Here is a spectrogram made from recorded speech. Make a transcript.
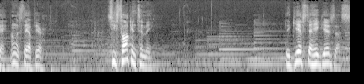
Okay, I'm going to stay up here. She's talking to me. The gifts that he gives us,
